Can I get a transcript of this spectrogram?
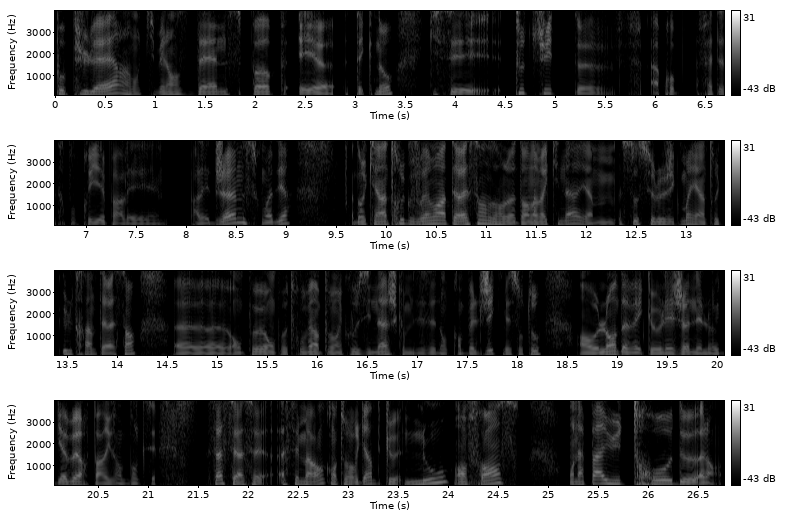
populaire, donc qui mélange dance, pop et euh, techno, qui s'est tout de suite euh, fait être appropriée par les, par les jeunes, on va dire. Donc il y a un truc vraiment intéressant dans, le, dans la machina, y a, sociologiquement il y a un truc ultra intéressant. Euh, on, peut, on peut trouver un peu un cousinage, comme je disais, donc en Belgique, mais surtout en Hollande avec euh, les jeunes et le gabber par exemple. Donc ça c'est assez, assez marrant quand on regarde que nous, en France, on n'a pas eu trop de... Alors,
